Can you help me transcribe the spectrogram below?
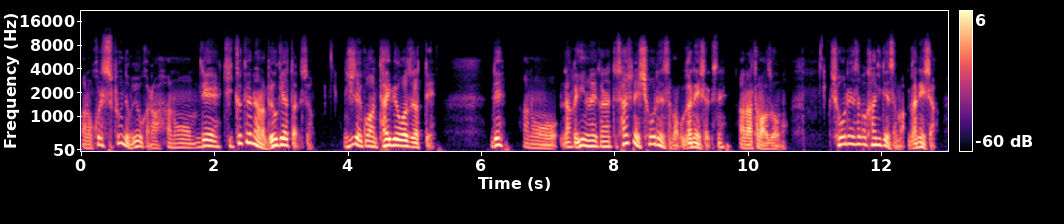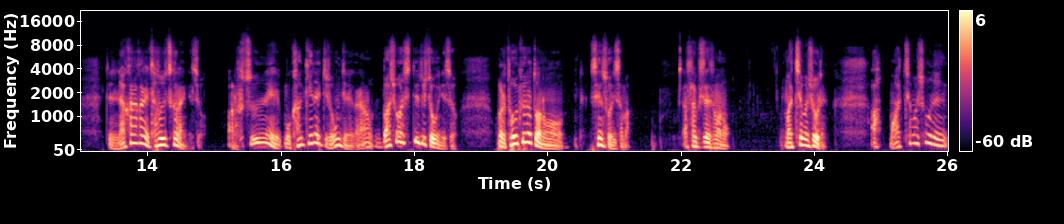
あのこれスプーンでも言おうかな。あのできっかけはあの病気だったんですよ。20代後半大病を患ってであのなんかいいのないかなって最初に少年様ガネーシャですねあの頭が像の少年様寛義天様ガネーシャで、ね、なかなかねたどり着かないんですよ。あの普通ねもう関係ないっていう人多いんじゃないかな場所は知ってる人多いんですよ。ほら東京だとあの浅草寺様。浅草寺様の。松山少年あ松山少年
